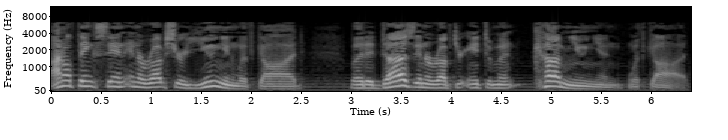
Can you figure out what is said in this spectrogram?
I don't think sin interrupts your union with God, but it does interrupt your intimate communion with God.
